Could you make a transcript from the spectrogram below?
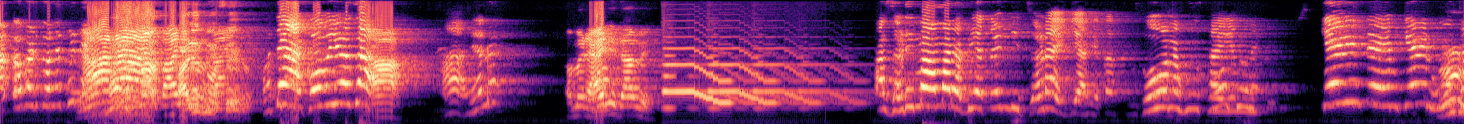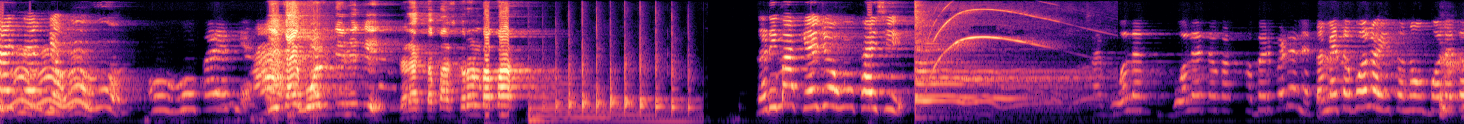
આ કવર તો નથી ને? ના પાડે તો છે. બધા કોવિયો જા હા. હા હે ને? અમે રાઈ જ આવે આ જડીમાં અમારા બે ત્રણ દી જડાઈ ગયા છે. જોવો ને શું થાય એમને. કેવી રીતે એમ કેવી હું થાય છે એમ કે હું હું હું. હું કરે છે? ઈ હા. કઈ બોલતી નથી. જરાક તપાસ કરો ને બાપા. જડીમાં કેજો હું થાય છે. બોલે બોલે તો ખબર પડે ને. તમે તો બોલો એ તો ન બોલે તો.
